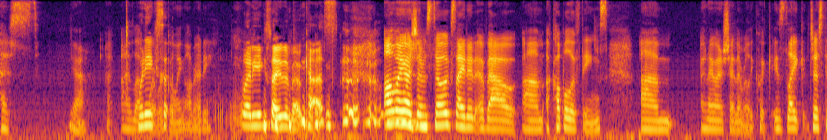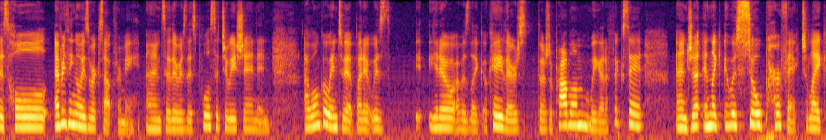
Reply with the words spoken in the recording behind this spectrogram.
Yes. Yeah. I, I love what are where exci- we're going already. What are you excited about, Cass? oh my gosh, I'm so excited about um, a couple of things. Um, and I want to share them really quick. Is like just this whole everything always works out for me. And so there was this pool situation, and I won't go into it, but it was, you know, I was like, okay, there's there's a problem, we got to fix it, and just and like it was so perfect. Like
